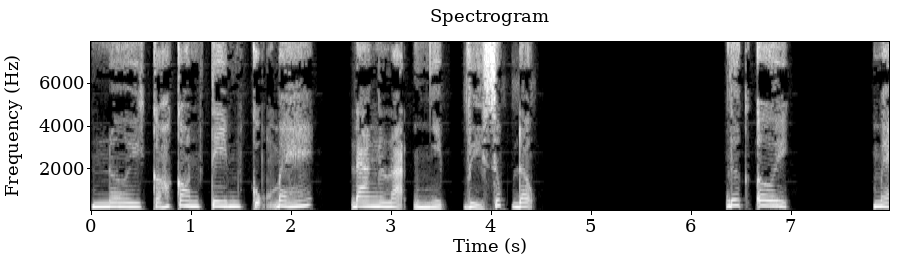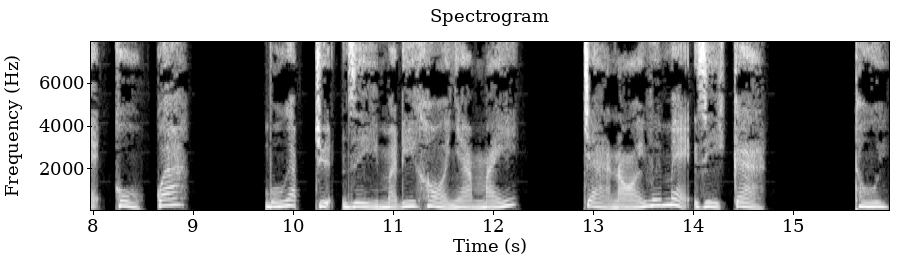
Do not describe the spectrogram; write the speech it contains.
Nơi có con tim cũng bé, đang loạn nhịp vì xúc động. Đức ơi, mẹ khổ quá. Bố gặp chuyện gì mà đi khỏi nhà máy, chả nói với mẹ gì cả. Thôi,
